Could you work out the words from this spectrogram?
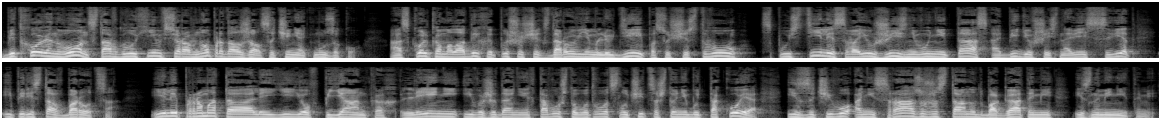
Бетховен вон, став глухим, все равно продолжал сочинять музыку. А сколько молодых и пышущих здоровьем людей по существу спустили свою жизнь в унитаз, обидевшись на весь свет и перестав бороться или промотали ее в пьянках, лени и в ожиданиях того, что вот-вот случится что-нибудь такое, из-за чего они сразу же станут богатыми и знаменитыми.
